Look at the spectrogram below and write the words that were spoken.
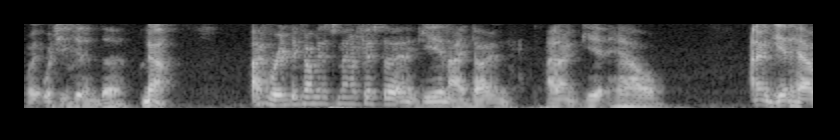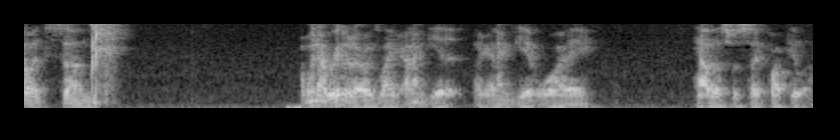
Wh- Which he didn't do. No, I've read the Communist Manifesto, and again, I don't, I don't get how, I don't get how it's. um When I read it, I was like, I don't get it. Like, I don't get why, how this was so popular.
